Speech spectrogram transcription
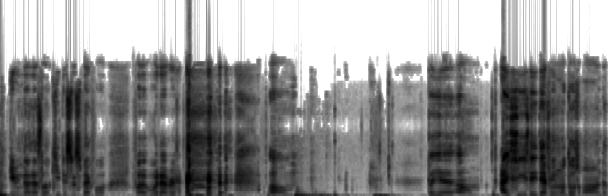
even though that's low key disrespectful, but whatever. um, but yeah, um, ICs they definitely want those on the.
